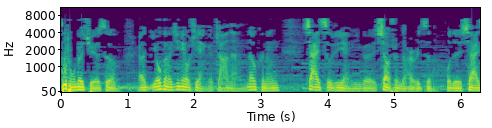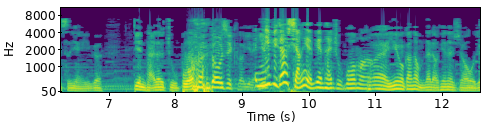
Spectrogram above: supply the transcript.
不同的角色，然后有可能今天我是演一个渣男，那我可能下一次我就演一个孝顺的儿子，或者下一次演一个。电台的主播 都是可以的。你比较想演电台主播吗？对，因为我刚才我们在聊天的时候，我就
